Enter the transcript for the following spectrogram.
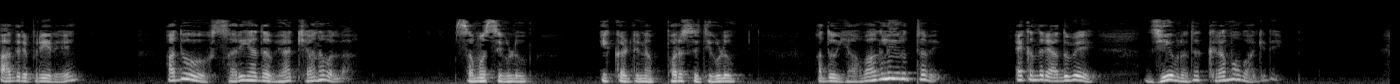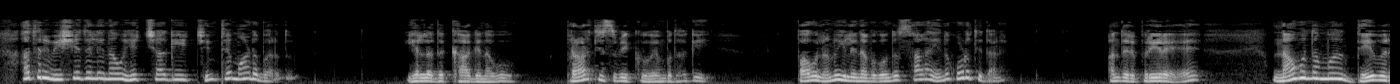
ಆದರೆ ಪ್ರಿಯರೇ, ಅದು ಸರಿಯಾದ ವ್ಯಾಖ್ಯಾನವಲ್ಲ. ಸಮಸ್ಯೆಗಳು, ಇಕ್ಕಟ್ಟಿನ ಪರಿಸ್ಥಿತಿಗಳು, ಅದು ಯಾವಾಗಲೂ ಇರುತ್ತವೆ. ಯಾಕಂದರೆ ಅದುವೇ ಜೀವನದ ಕ್ರಮವಾಗಿದೆ. ಅದರ ವಿಷಯದಲ್ಲಿ ನಾವು ಹೆಚ್ಚಾಗಿ ಚಿಂತೆ ಮಾಡಬಾರದು. ಎಲ್ಲದಕ್ಕಾಗಿ ನಾವು ಪ್ರಾರ್ಥಿಸಬೇಕು ಎಂಬುದಾಗಿ ಪೌಲನು ಇಲ್ಲಿ ನಮಗೊಂದು ಸಲಹೆಯನ್ನು ಕೊಡುತ್ತಿದ್ದಾನೆ. ಅಂದರೆ ಪ್ರಿಯರೇ, ನಾವು ನಮ್ಮ ದೇವರ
